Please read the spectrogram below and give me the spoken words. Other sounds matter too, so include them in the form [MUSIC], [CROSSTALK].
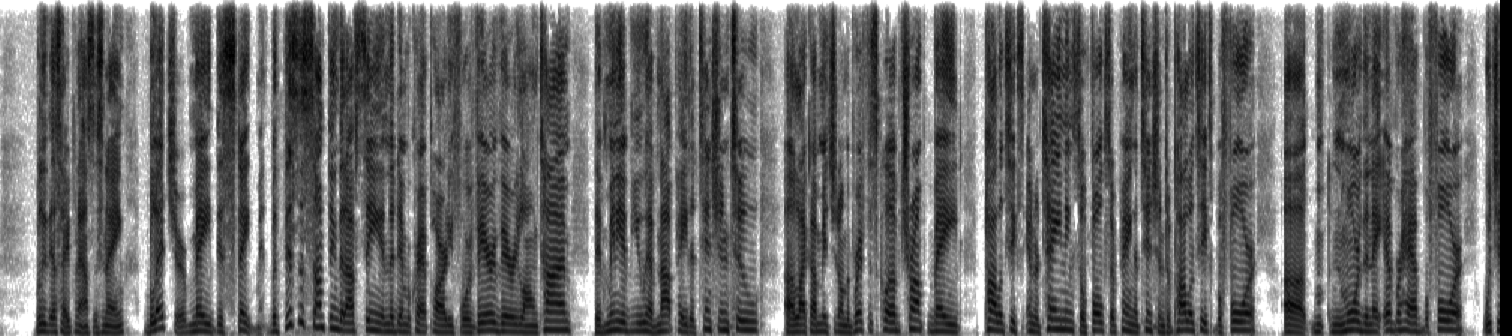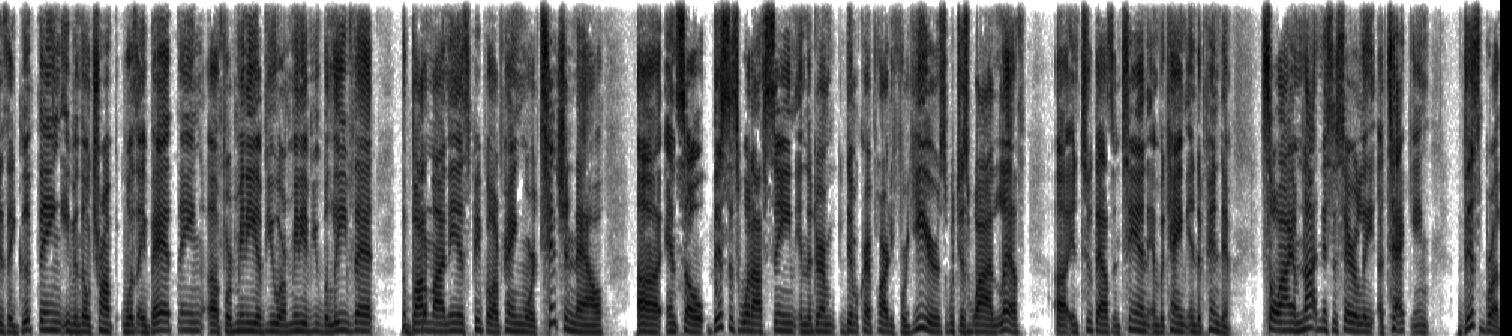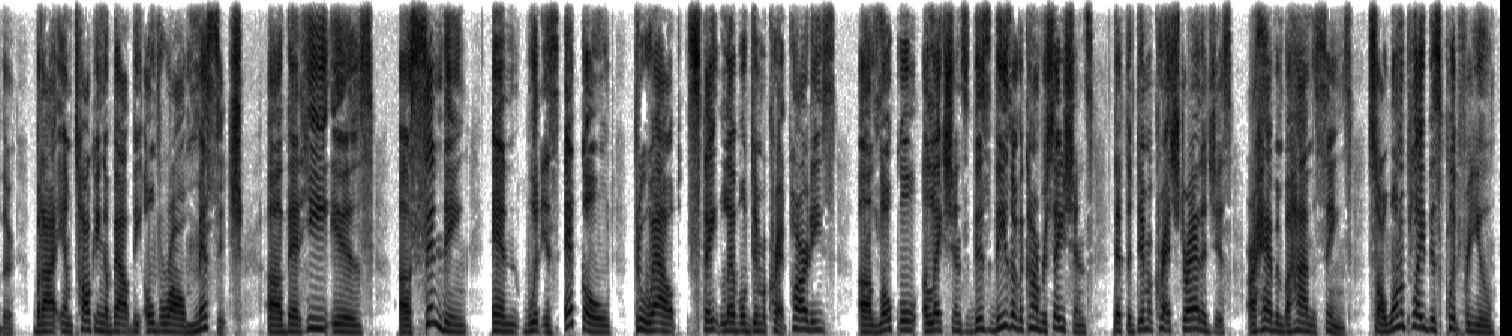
believe that's how you pronounce his name, Bletcher made this statement. But this is something that I've seen in the Democrat Party for a very, very long time that many of you have not paid attention to. Uh, like I mentioned on the Breakfast Club, Trump made politics entertaining. So folks are paying attention to politics before, uh, m- more than they ever have before, which is a good thing, even though Trump was a bad thing uh, for many of you, or many of you believe that. The bottom line is people are paying more attention now. Uh, and so this is what I've seen in the Dem- Democrat Party for years, which is why I left uh, in 2010 and became independent. So I am not necessarily attacking this brother, but I am talking about the overall message uh, that he is uh, sending and what is echoed throughout state level Democrat parties, uh, local elections. This, these are the conversations that the Democrat strategists are having behind the scenes. So I want to play this clip for you,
